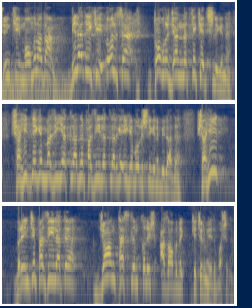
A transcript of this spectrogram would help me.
chunki mo'min odam biladiki o'lsa to'g'ri jannatga ketishligini shahiddagi maziyatlarni fazilatlarga ega bo'lishligini biladi. Shahid birinchi fazilati jon taslim qilish azobini kechirmaydi boshidan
